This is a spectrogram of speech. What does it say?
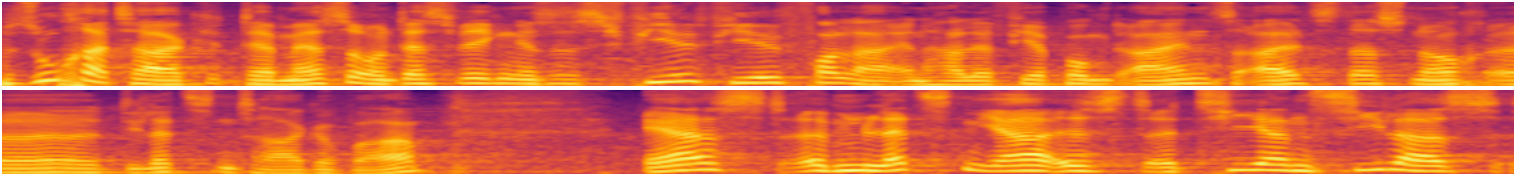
Besuchertag der Messe und deswegen ist es viel, viel voller in Halle 4.1, als das noch äh, die letzten Tage war. Erst im letzten Jahr ist äh, Tian Silas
